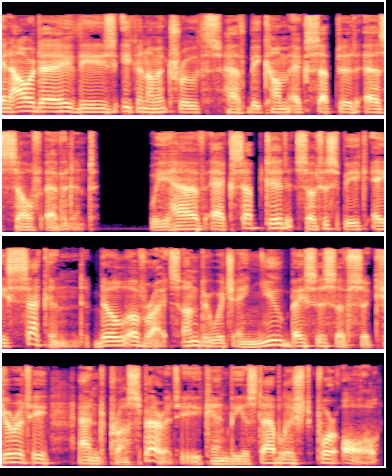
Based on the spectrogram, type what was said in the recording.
In our day, these economic truths have become accepted as self evident. We have accepted, so to speak, a second Bill of Rights under which a new basis of security and prosperity can be established for all,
